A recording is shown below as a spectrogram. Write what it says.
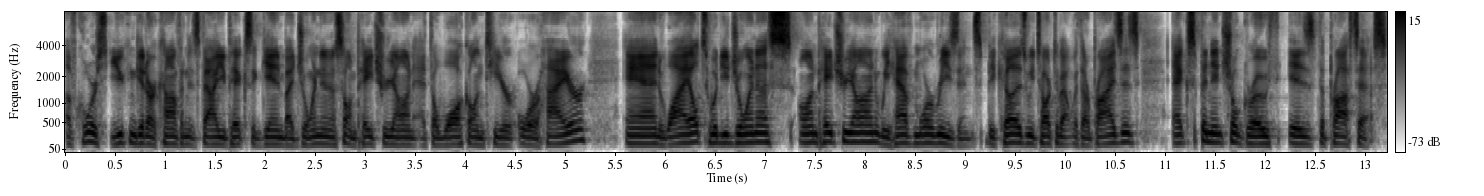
Of course, you can get our confidence value picks again by joining us on Patreon at the walk on tier or higher. And why else would you join us on Patreon? We have more reasons because we talked about with our prizes, exponential growth is the process.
